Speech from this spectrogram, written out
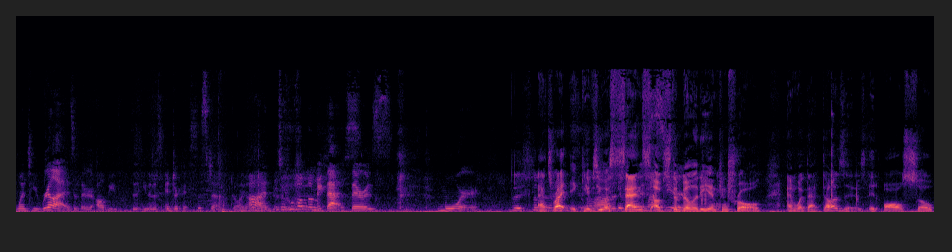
once he realized that there are all these, the, you know, this intricate system going mm-hmm. on, so who helped them make that this? there is more. That's right. It gives you a sense of stability and control. And what that does is it also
